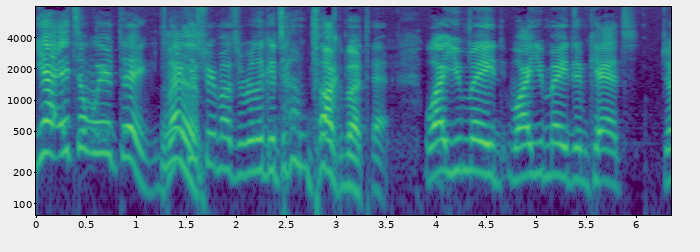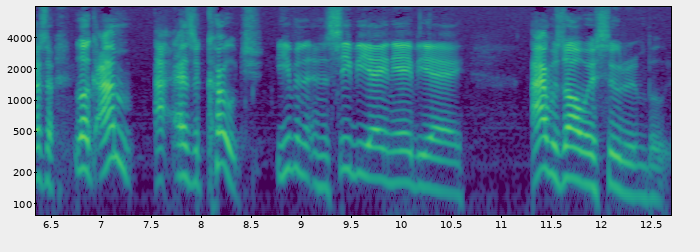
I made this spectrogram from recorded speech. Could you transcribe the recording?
yeah, it's a weird thing. Black Yeah. History Month is a really good time to talk about that. Why you made why you made them cats dress up? Look, I'm I, as a coach, even in the CBA and the ABA, I was always suited and booted.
